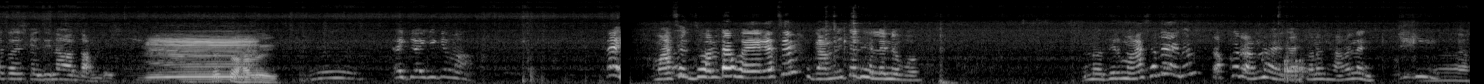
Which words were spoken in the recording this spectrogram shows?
তো সেদিন আবার দাম বেশি। তো হবেই। মাছের ঝোলটা হয়ে গেছে গামলিতে ঢেলে নেব। নদীর মাছ হলে একদম তখন রান্না হয়ে যায় কোনো ঝামেলা নেই। হ্যাঁ হ্যাঁ।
